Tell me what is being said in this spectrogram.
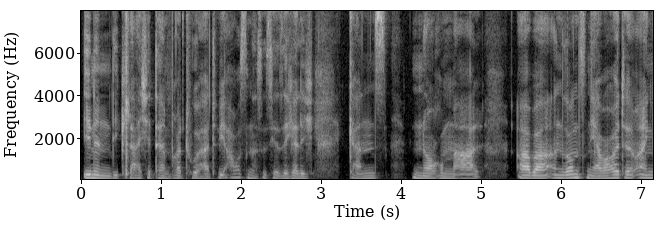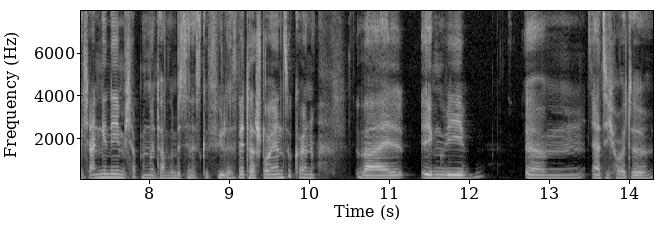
innen die gleiche Temperatur hat wie außen. Das ist ja sicherlich ganz normal. Aber ansonsten, ja, war heute eigentlich angenehm. Ich habe momentan so ein bisschen das Gefühl, das Wetter steuern zu können, weil irgendwie, ähm, als ich heute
